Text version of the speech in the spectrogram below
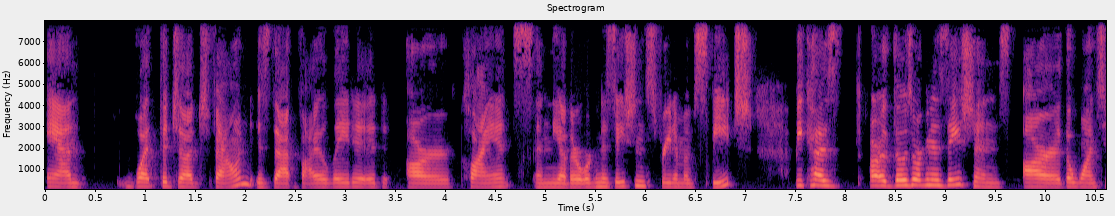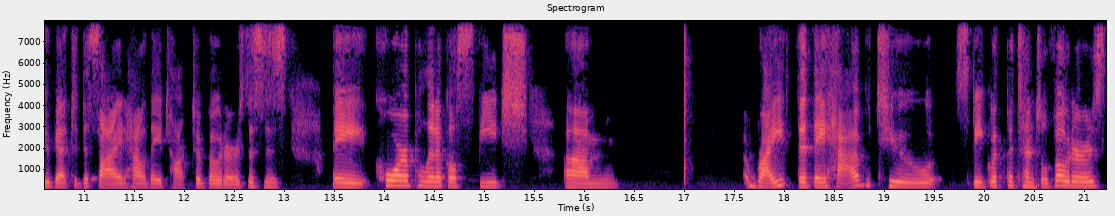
And what the judge found is that violated our clients and the other organizations' freedom of speech because our, those organizations are the ones who get to decide how they talk to voters. This is a core political speech um, right that they have to speak with potential voters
